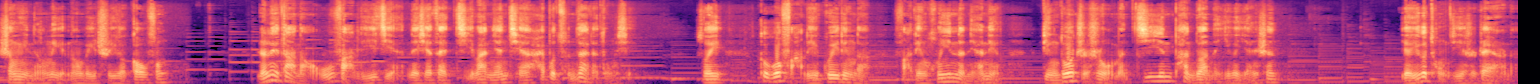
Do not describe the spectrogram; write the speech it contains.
生育能力能维持一个高峰。人类大脑无法理解那些在几万年前还不存在的东西，所以各国法律规定的法定婚姻的年龄，顶多只是我们基因判断的一个延伸。有一个统计是这样的。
